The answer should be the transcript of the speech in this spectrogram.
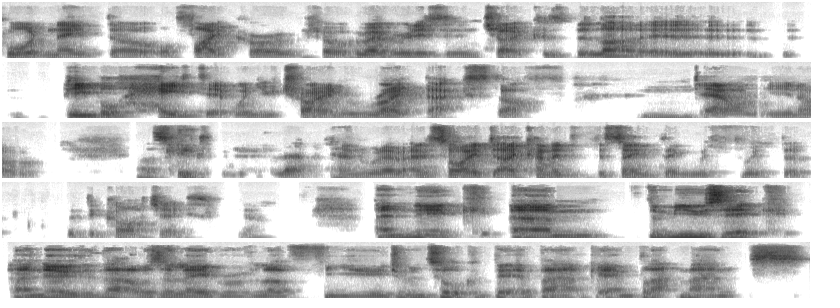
coordinator or fight choreographer or whoever it is in charge. Because the uh, people hate it when you try and write that stuff mm. down. You know, that's left hand, whatever. And so I, I kind of did the same thing with with the with the car chase. Yeah. And Nick, um, the music, I know that that was a labour of love for you. Do you want to talk a bit about getting Blanck Mass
